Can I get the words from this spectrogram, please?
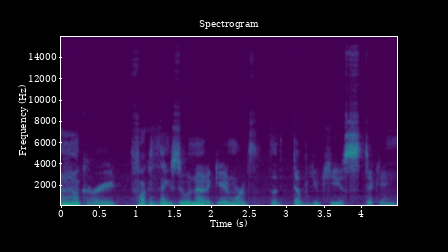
Oh, great. Fucking thing's doing that again where it's the W key is sticking.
